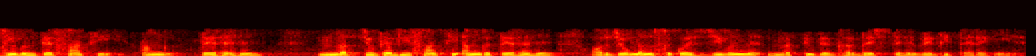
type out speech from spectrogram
जीवन के साथी अंग तेरह हैं मृत्यु के भी साथी अंग तेरह हैं और जो मनुष्य को इस जीवन में मृत्यु के घर भेजते हैं, वे भी तेरह ही हैं।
